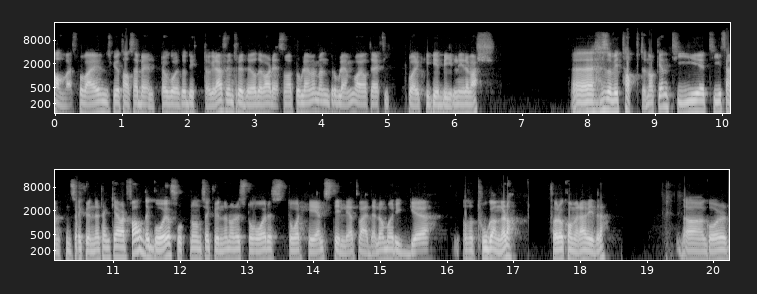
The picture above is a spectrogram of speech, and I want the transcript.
halvveis på vei. Hun skulle ta seg belte og gå ut og dytte og greier. For hun trodde jo det var det som var problemet, men problemet var jo at jeg fikk bare ikke bilen i revers. Eh, Så vi tapte nok en 10-15 sekunder, tenker jeg i hvert fall. Det går jo fort noen sekunder når du står, står helt stille i et veidel og må rygge altså to ganger da, for å komme deg videre. Da, går,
